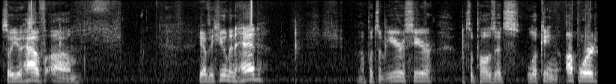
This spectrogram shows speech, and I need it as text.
So, you have um, you have the human head. I'll put some ears here. Let's suppose it's looking upward.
